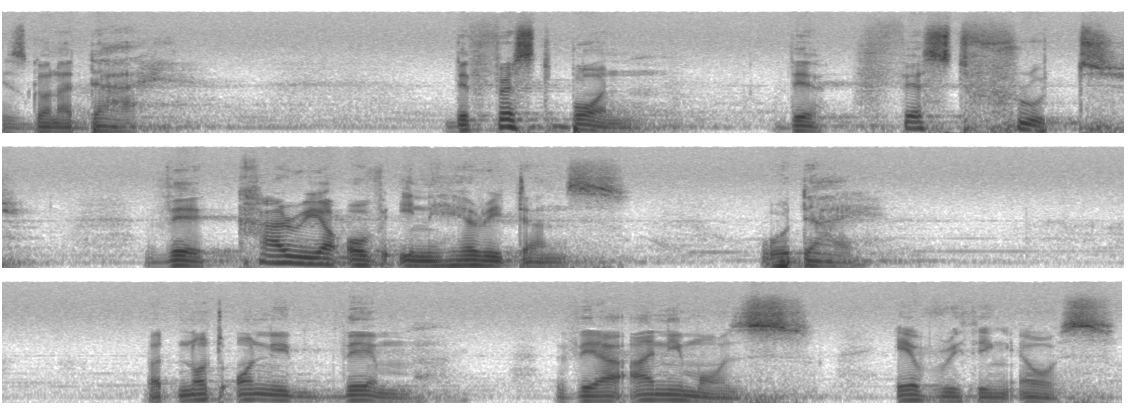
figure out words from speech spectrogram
is going to die. The firstborn, the first fruit, the carrier of inheritance will die. But not only them, their animals, everything else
